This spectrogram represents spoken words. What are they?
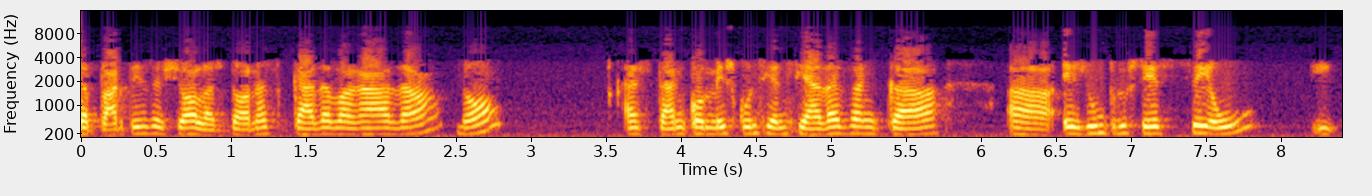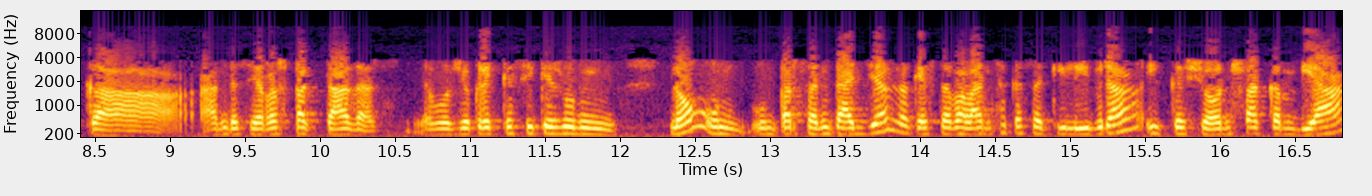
a part és això, les dones cada vegada no? estan com més conscienciades en que eh, és un procés seu i que han de ser respectades. Llavors jo crec que sí que és un, no? un, un percentatge d'aquesta balança que s'equilibra i que això ens fa canviar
